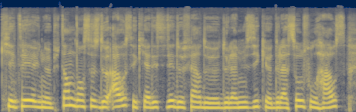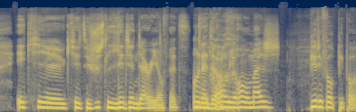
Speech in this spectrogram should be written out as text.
qui était une putain de danseuse de house et qui a décidé de faire de, de la musique, de la soulful house, et qui, qui était juste legendary en fait. On Donc, adore. On lui rend hommage. Beautiful People.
